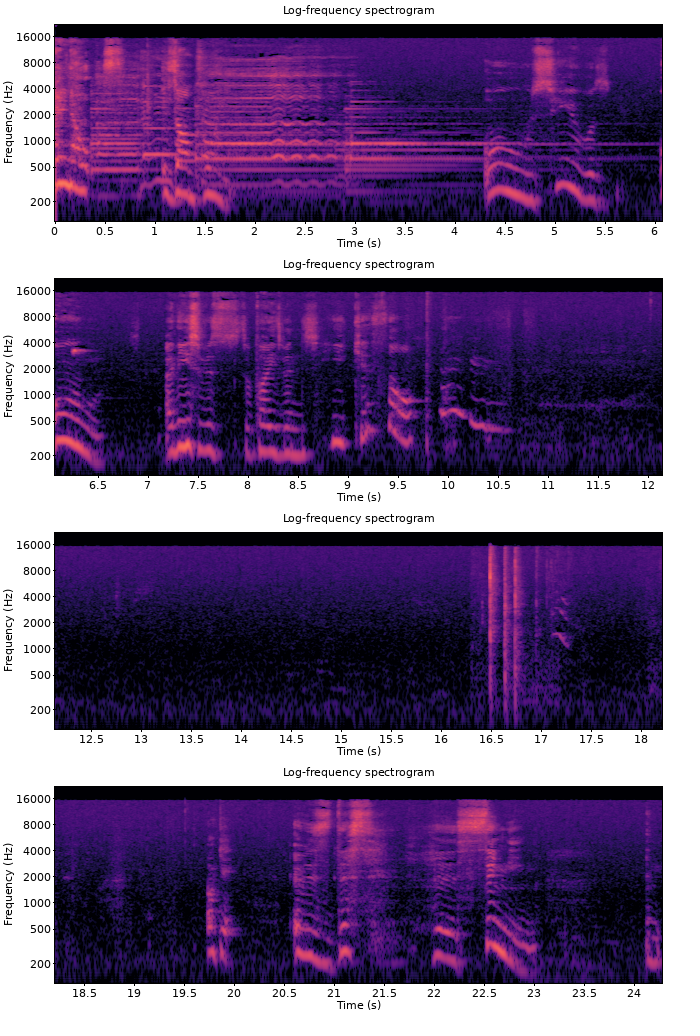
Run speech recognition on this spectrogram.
그대 high notes is on point. Oh, she was. Oh, I think she was surprised when he kissed her. Okay, it was this his singing, and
